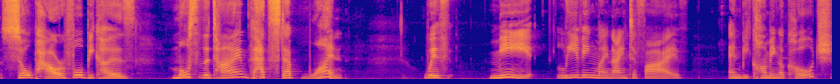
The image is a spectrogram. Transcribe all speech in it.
so powerful because most of the time that's step one. With me leaving my nine to five and becoming a coach,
